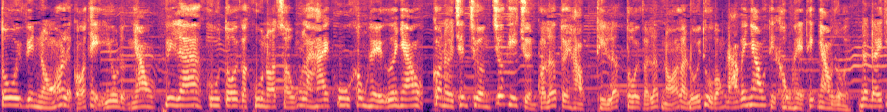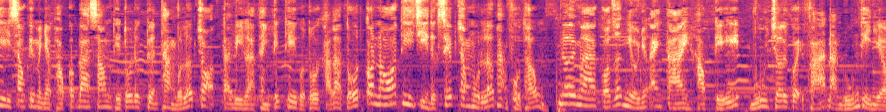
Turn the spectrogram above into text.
tôi với nó lại có thể yêu được nhau, vì là khu tôi và khu nó sống là hai khu không hề ưa nhau. Còn ở trên trường trước khi chuyển qua lớp tôi học thì lớp tôi và lớp nó là đối thủ bóng đá với nhau thì không hề thích nhau rồi. Đợt đấy thì sau khi mà nhập học cấp 3 xong thì tôi được tuyển thẳng vào lớp chọn tại vì là thành tích thi của tôi khá là tốt. Còn nó thì chỉ được xếp trong một lớp hạng phổ thông, nơi mà có rất nhiều những anh tài, học thì ít, vui chơi quậy phá, đàn đúng thì nhiều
